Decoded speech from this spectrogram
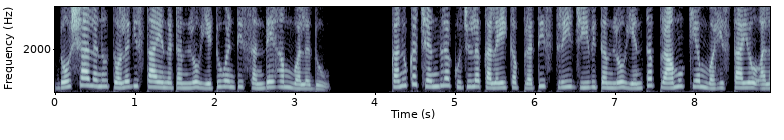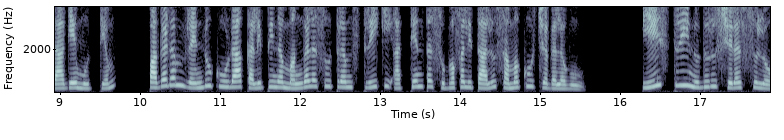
దోషాలను తొలగిస్తాయనటంలో ఎటువంటి సందేహం వలదు. కనుక చంద్ర కుజుల కలయిక ప్రతి స్త్రీ జీవితంలో ఎంత ప్రాముఖ్యం వహిస్తాయో అలాగే ముత్యం పగడం రెండూ కూడా కలిపిన మంగళసూత్రం స్త్రీకి అత్యంత శుభఫలితాలు సమకూర్చగలవు. ఏ స్త్రీ నుదురు శిరస్సులో?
